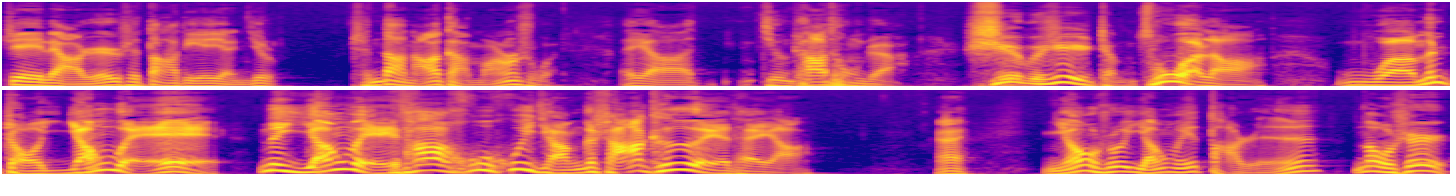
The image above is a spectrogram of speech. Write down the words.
这俩人是大跌眼镜。陈大拿赶忙说：“哎呀，警察同志，是不是整错了？我们找杨伟，那杨伟他会会讲个啥课呀？他呀，哎，你要说杨伟打人闹事儿，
